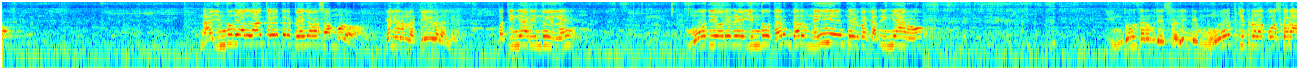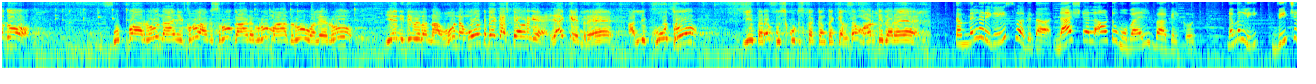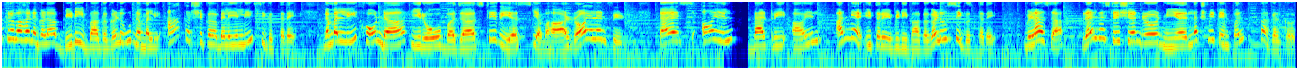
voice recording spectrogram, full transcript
ನಾ ಹಿಂದೂನೇ ಅಲ್ಲ ಅಂತ ಹೇಳ್ತಾರೆ ಪೇಜಾವರ ಸ್ವಾಮಿಗಳು. ಕೇಳಿರಲ್ಲ ಟಿವಿಗಳಲ್ಲಿ. ಮತ್ತೆ ಇನ್ಯಾರು ಹಿಂದೂ ಇಲ್ಲಿ? ಮೋದಿ ಅವರೇನೆ ಹಿಂದೂ, ಧರ್ಮ ಧರ್ಮ ನೈ ಅಂತ ಹೇಳ್ಬೇಕಾದ್ರೆ ಇನ್ಯಾರು? ಹಿಂದೂ ಧರ್ಮದ ಹೆಸರಲ್ಲಿ ನಿಮ್ ಮೂವತ್ ಕಿತ್ಕೊಳ್ಳೋಕ್ಕೋಸ್ಕರ ಅದು. ಉಪ್ಪಾರು, ನಾಯಕರು, ಅಗಸರು, ಗಾಣಗರು, ಮಾದರು, ಒಲೆರು ಏನಿದೀವಲ್ಲ ನಾವು ನಮ್ಮ ಓಟ್ ಬೇಕಷ್ಟೇ ಅವ್ರಿಗೆ. ಯಾಕೆ ಅಂದ್ರೆ ಅಲ್ಲಿ ಕೂತು ಈ ತರ ಕುಸ್ಕುಟಿಸ್ತಕ್ಕಂತ ಕೆಲಸ ಮಾಡ್ತಿದ್ದಾರೆ. ತಮ್ಮೆಲ್ಲರಿಗೆ ಸ್ವಾಗತ. National automobile Bagalkot. ನಮ್ಮಲ್ಲಿ ದ್ವಿಚಕ್ರ ವಾಹನಗಳ ಬಿಡಿ ಭಾಗಗಳು ನಮ್ಮಲ್ಲಿ ಆಕರ್ಷಕ ಬೆಲೆಯಲ್ಲಿ ಸಿಗುತ್ತದೆ. ನಮ್ಮಲ್ಲಿ Honda Hero Bajaj TVS Yamaha Royal Enfield tyres oil battery oil ಅನ್ಯ ಇತರೆ ಬಿಡಿ ಭಾಗಗಳು ಸಿಗುತ್ತದೆ. ವಿಳಾಸ railway station road near Lakshmi temple Bagalkot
